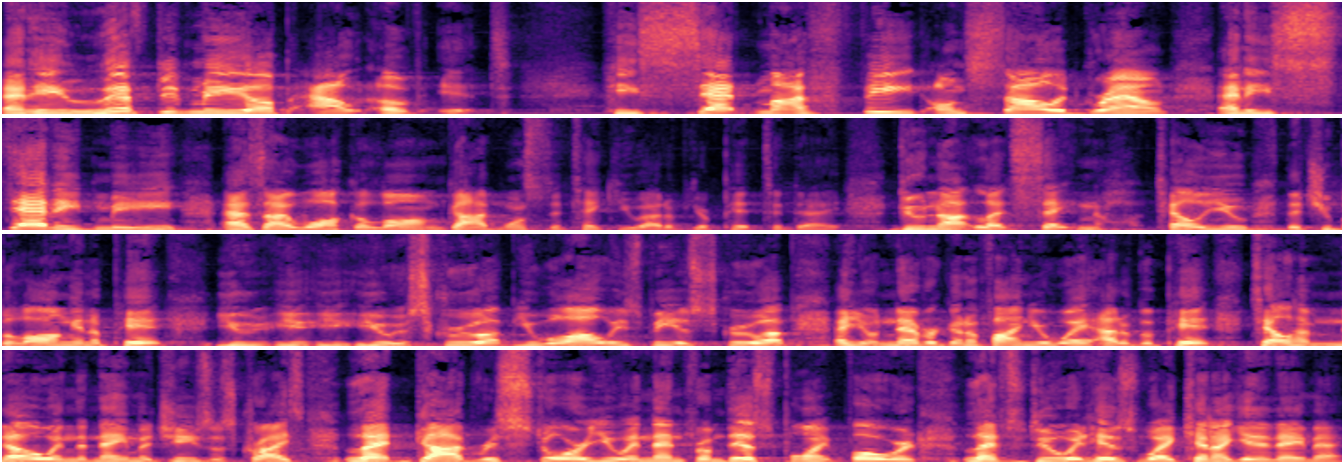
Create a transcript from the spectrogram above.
And He lifted me up out of it. He set my feet on solid ground and He steadied me as I walk along. God wants to take you out of your pit today. Do not let Satan tell you that you belong in a pit. You, you, you, screw up. You will always be a screw up and you're never going to find your way out of a pit. Tell him no in the name of Jesus Christ. Let God restore you. And then from this point forward, let's do it His way. Can I get an amen?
